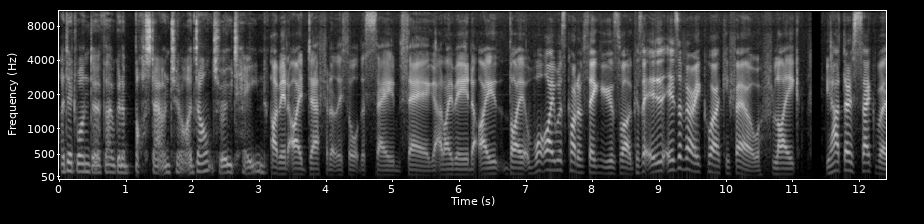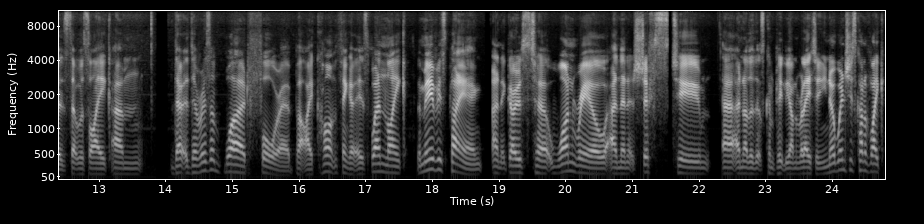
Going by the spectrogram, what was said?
I did wonder if they were going to bust out into like a dance routine. I mean, I definitely thought the same thing, and I mean, I like what I was kind of thinking as well because it is a very quirky film. Like you had those segments that was like, um, there there is a word for it, but I can't think of it. It's when like the movie's playing and it goes to one reel and then it shifts to uh, another that's completely unrelated. You know when she's kind of like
